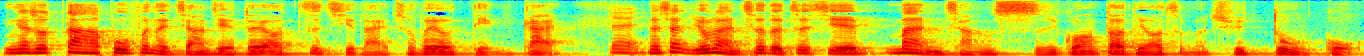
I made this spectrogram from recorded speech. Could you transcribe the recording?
应该说大部分的讲解都要自己来，除非有点盖。对，那像游览车的这些漫长时光，到底要怎么去度过？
